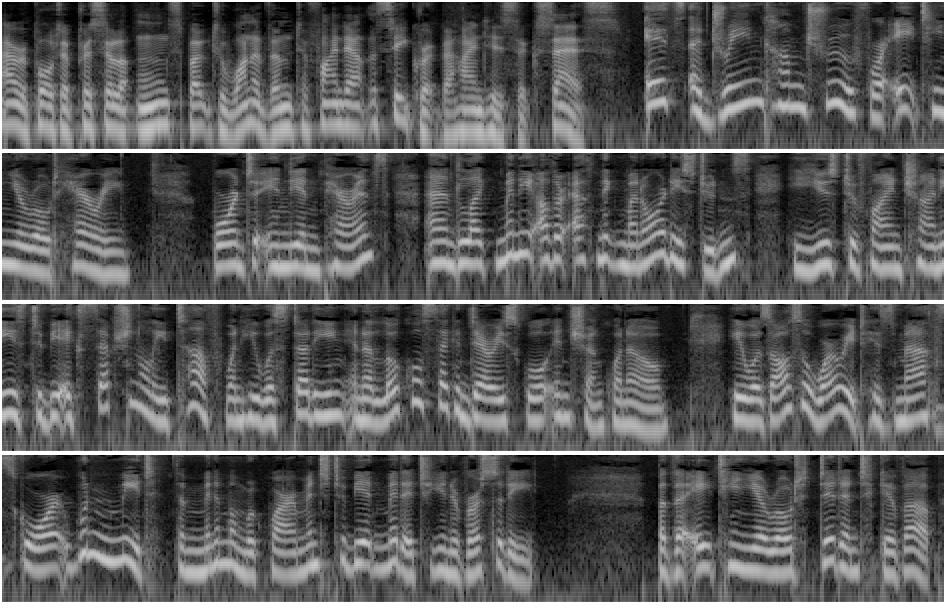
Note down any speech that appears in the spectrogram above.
Our reporter Priscilla Ng spoke to one of them to find out the secret behind his success. It's a dream come true for 18 year old Harry. Born to Indian parents, and like many other ethnic minority students, he used to find Chinese to be exceptionally tough when he was studying in a local secondary school in Shenzhen. He was also worried his math score wouldn't meet the minimum requirement to be admitted to university. But the 18 year old didn't give up.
